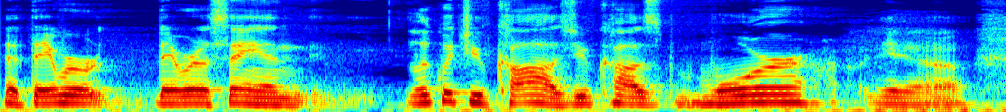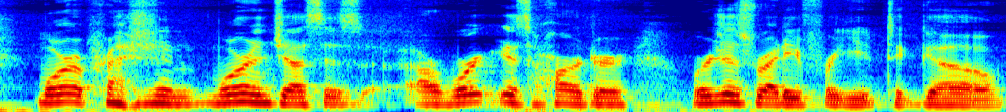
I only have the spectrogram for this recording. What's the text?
That they were they were saying, look what you've caused. You've caused more, you know, more oppression, more injustice. Our work is harder. We're just ready for you to go.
